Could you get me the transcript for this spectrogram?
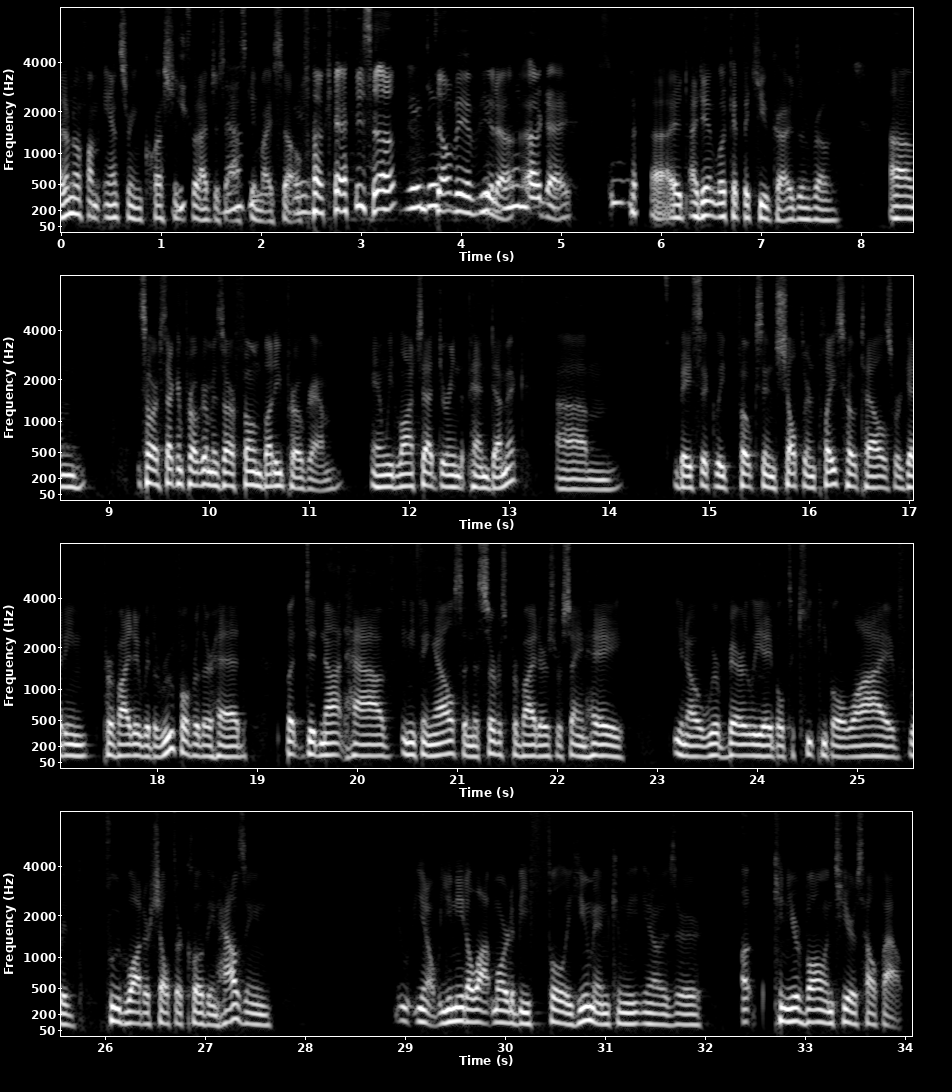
I don't know if I'm answering questions that I've just asking myself. Okay, so doing, tell me if you know. Okay, uh, I, I, didn't look at the cue cards and froze. Um, so our second program is our phone buddy program, and we launched that during the pandemic. Um, basically folks in shelter in place hotels were getting provided with a roof over their head but did not have anything else and the service providers were saying hey you know we're barely able to keep people alive with food water shelter clothing housing you know you need a lot more to be fully human can we you know is there uh, can your volunteers help out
